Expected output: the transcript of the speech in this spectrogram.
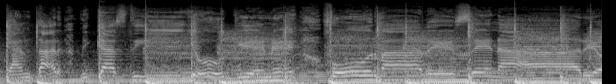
cantar. Mi castillo tiene forma de escenario.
